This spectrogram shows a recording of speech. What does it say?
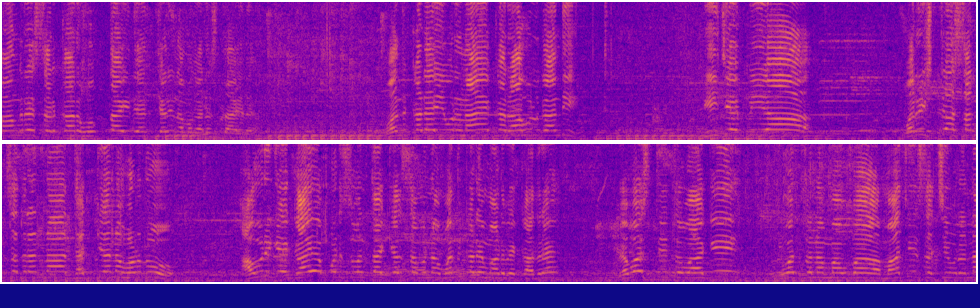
ಕಾಂಗ್ರೆಸ್ ಸರ್ಕಾರ ಹೋಗ್ತಾ ಇದೆ ಅಂತೇಳಿ ನಮಗೆ ಅನಿಸ್ತಾ ಇದೆ. ಒಂದು ಕಡೆ ಇವರ ನಾಯಕ ರಾಹುಲ್ ಗಾಂಧಿ, ಬಿಜೆಪಿಯ ವರಿಷ್ಠ ಸಂಸದರನ್ನ ಧಕ್ಕೆಯನ್ನು ಹೊಡೆದು ಅವರಿಗೆ ಗಾಯಪಡಿಸುವಂಥ ಕೆಲಸವನ್ನು ಒಂದು ಕಡೆ ಮಾಡಬೇಕಾದ್ರೆ ವ್ಯವಸ್ಥಿತವಾಗಿ ಇವತ್ತು ನಮ್ಮ ಒಬ್ಬ ಮಾಜಿ ಸಚಿವರನ್ನ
